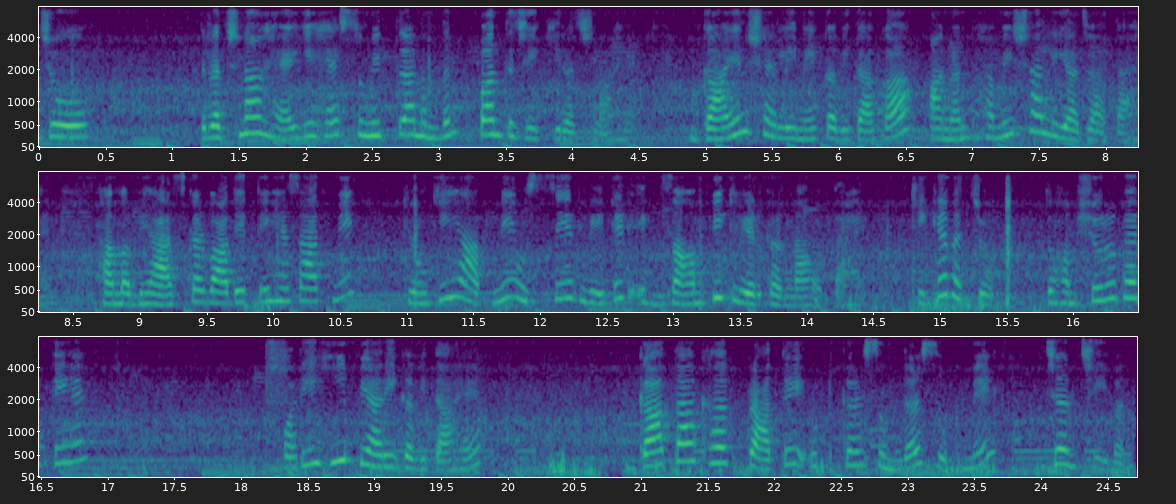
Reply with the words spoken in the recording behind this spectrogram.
जो रचना है, ये है सुमित्रा नंदन पंत जी की रचना है। गायन शैली में कविता का आनंद हमेशा लिया जाता है। हम अभ्यास करवा देते हैं साथ में, क्योंकि आपने उससे रिलेटेड एग्ज़ाम भी क्लियर करना होता है। ठीक है बच्चों? तो हम शुरू करते हैं। बड़ी ही प्यारी कविता है। गाता खग प्राते उठकर सुंदर सुख में जग जीवन।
